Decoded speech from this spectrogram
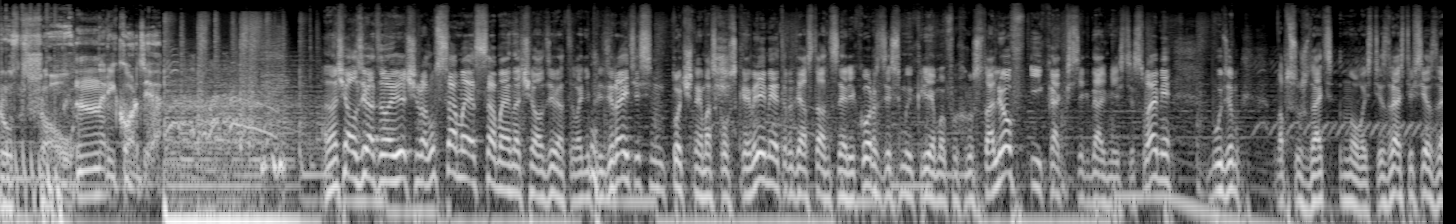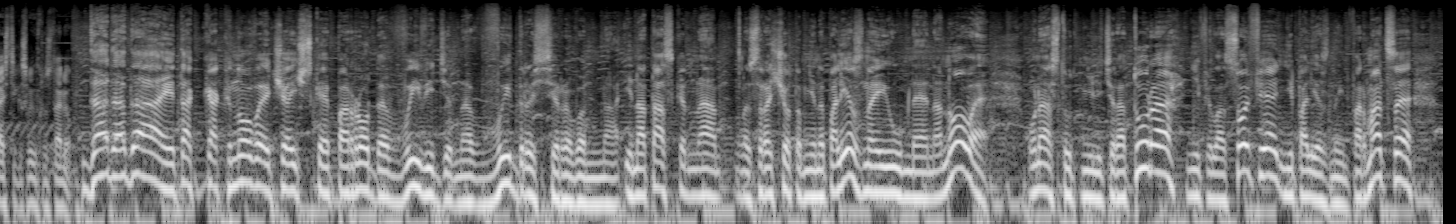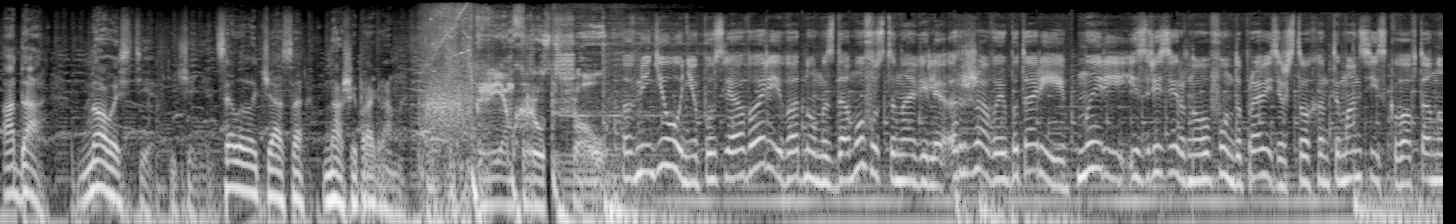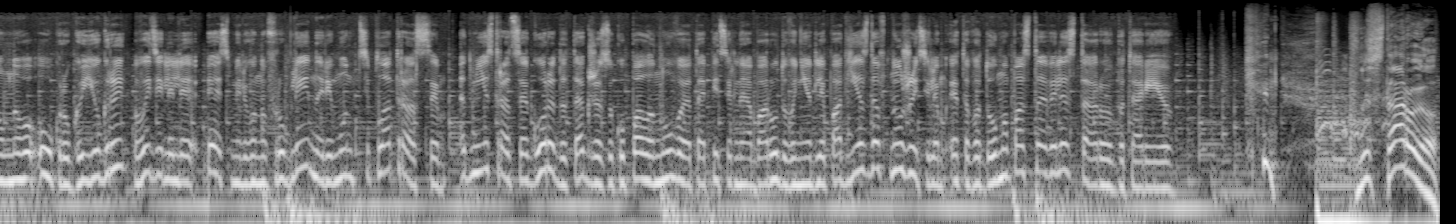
Крем-хруст-шоу на рекорде. Начало девятого вечера, ну самое-самое начало девятого, не придирайтесь, точное московское время, это радиостанция «Рекорд», здесь мы, Кремов и Хрусталев, и, как всегда, вместе с вами будем обсуждать новости. Здрасте все, здрасте, господин Хрусталев. Да-да-да, и так как новая человеческая порода выведена, выдрессирована и натаскана с расчетом не на полезное и умное на новое, у нас тут не литература, не философия, не полезная информация, а да, новости в течение целого часа нашей программы. Крем-хруст-шоу. В Мегионе после аварии в одном из домов установили ржавые батареи. Мэрии из резервного фонда правительства Ханты-Мансийского автономного округа Югры выделили 5 миллионов рублей на ремонт теплотрассы. Администрация города также закупала новое отопительное оборудование для подъездов, но жителям этого дома поставили старую батарею. Не старую,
